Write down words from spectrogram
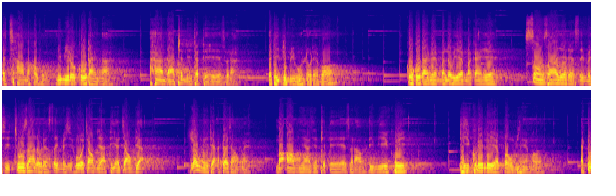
တခြားမဟုတ်ဘူးမိမိတို့ကိုယ်တိုင်သာအဟံအတာဖြစ်နေတတ်တယ်ဆိုတာတတိပြုမိဖို့လိုတယ်ပေါ့ကိုယ်ကိုယ်တိုင်ပဲမလုံရဲမကန်ရဲစွန့်စားရတဲ့စိတ်မရှိကြိုးစားလို့တဲ့စိတ်မရှိဟိုအကြောင်းပြဒီအကြောင်းပြလုံနေတဲ့အတွက်ကြောင့်ပဲ မအောင်မြင်ရခြင်းဖြစ်တယ်ဆိုတာကိုဒီမြေခွေးဒီခွေးလေးရဲ့ပုံပြင်ကိုအတူ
